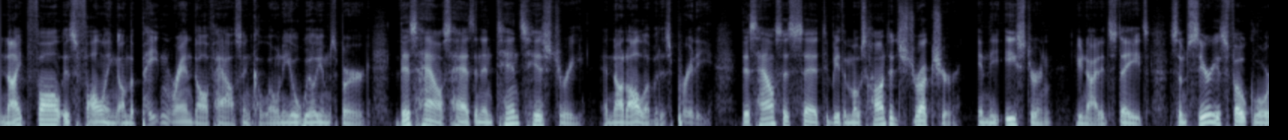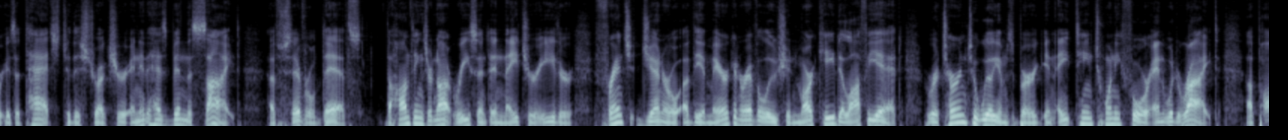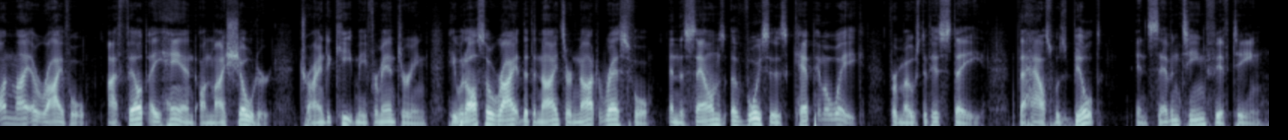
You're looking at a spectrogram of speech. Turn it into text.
Nightfall is falling on the Peyton Randolph House in Colonial Williamsburg. This house has an intense history, and not all of it is pretty. This house is said to be the most haunted structure in the eastern United States. Some serious folklore is attached to this structure, and it has been the site of several deaths. The hauntings are not recent in nature either. French general of the American Revolution, Marquis de Lafayette, returned to Williamsburg in 1824 and would write, Upon my arrival, I felt a hand on my shoulder, trying to keep me from entering. He would also write that the nights are not restful, and the sounds of voices kept him awake for most of his stay. The house was built in 1715.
